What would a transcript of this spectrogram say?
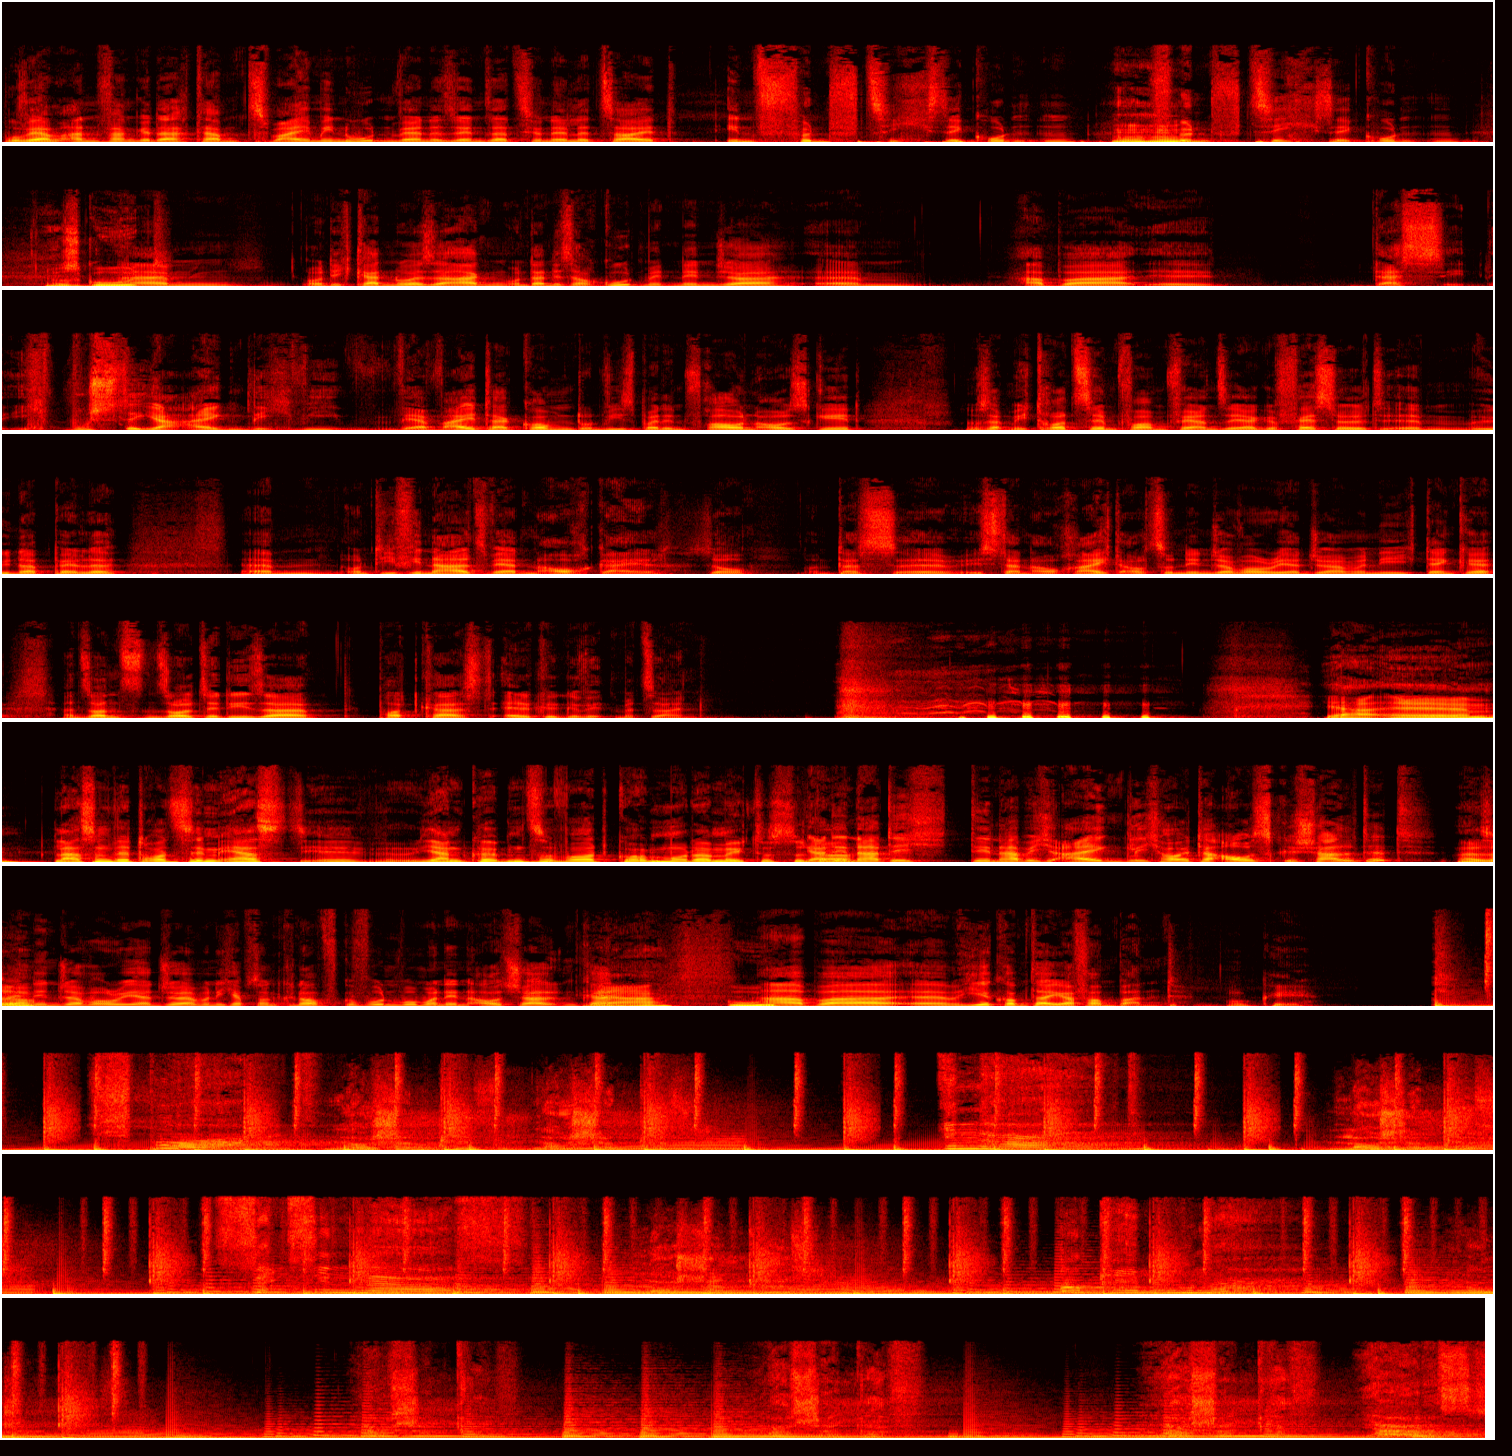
wo wir am Anfang gedacht haben, zwei Minuten wäre eine sensationelle Zeit. In 50 Sekunden. 50 Sekunden. Ist gut. Ähm, und ich kann nur sagen, und dann ist auch gut mit Ninja, ähm, aber äh, das, ich wusste ja eigentlich, wie, wer weiterkommt und wie es bei den Frauen ausgeht. Das hat mich trotzdem vorm Fernseher gefesselt, ähm, Hühnerpelle. Ähm, und die Finals werden auch geil. So. Und das äh, ist dann auch, reicht auch zu Ninja Warrior Germany. Ich denke, ansonsten sollte dieser Podcast Elke gewidmet sein. ja, ähm, lassen wir trotzdem erst äh, Jan Köppen zu Wort kommen oder möchtest du Ja, da? den hatte ich, den habe ich eigentlich heute ausgeschaltet Also? bei Ninja Warrior Germany. Ich habe so einen Knopf gefunden, wo man den ausschalten kann. ja, gut. Aber äh, hier kommt er ja vom Band. Okay. Lauschangriff, Lauschangriff. Inhalt, Lauschangriff, Sexiness, Lauschangriff, okay Boomer, Lauschangriff. Lauschangriff. Lauschangriff. Ja, das ist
